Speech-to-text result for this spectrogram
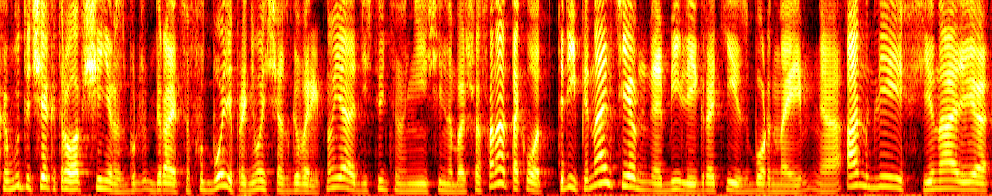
как будто человек, который вообще не разбирается в футболе, про него сейчас говорит. Но я действительно не сильно большой фанат. Так вот, три пенальти э, били игроки сборной э, Англии в финале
